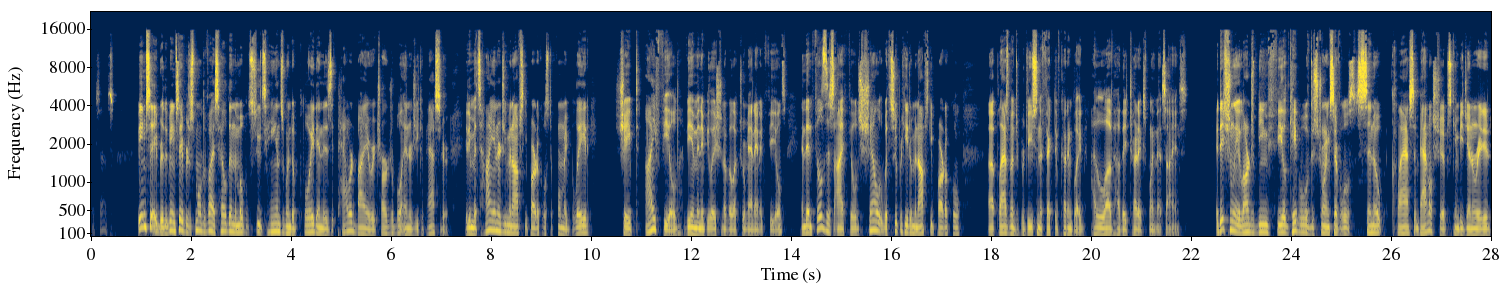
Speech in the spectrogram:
Makes sense. Beam Saber. The Beam Saber is a small device held in the mobile suit's hands when deployed and is powered by a rechargeable energy capacitor. It emits high energy Minovsky particles to form a blade shaped I-field via manipulation of electromagnetic fields, and then fills this I-field shell with superheated Minovsky particle uh, plasma to produce an effective cutting blade. I love how they try to explain that science. Additionally, a large beam field capable of destroying several Sinope class battleships can be generated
